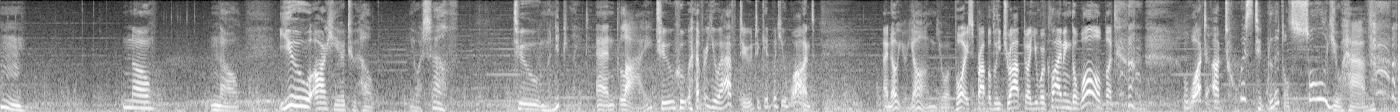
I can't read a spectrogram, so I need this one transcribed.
Hmm. No. No. You are here to help yourself. To manipulate and lie to whoever you have to to get what you want. I know you're young, your voice probably dropped while you were climbing the wall, but what a twisted little soul you have.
